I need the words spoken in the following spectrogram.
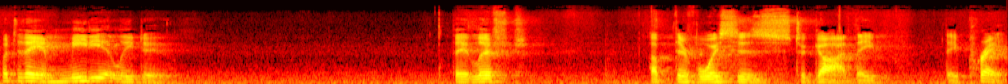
what do they immediately do? They lift up their voices to God. They, they prayed.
